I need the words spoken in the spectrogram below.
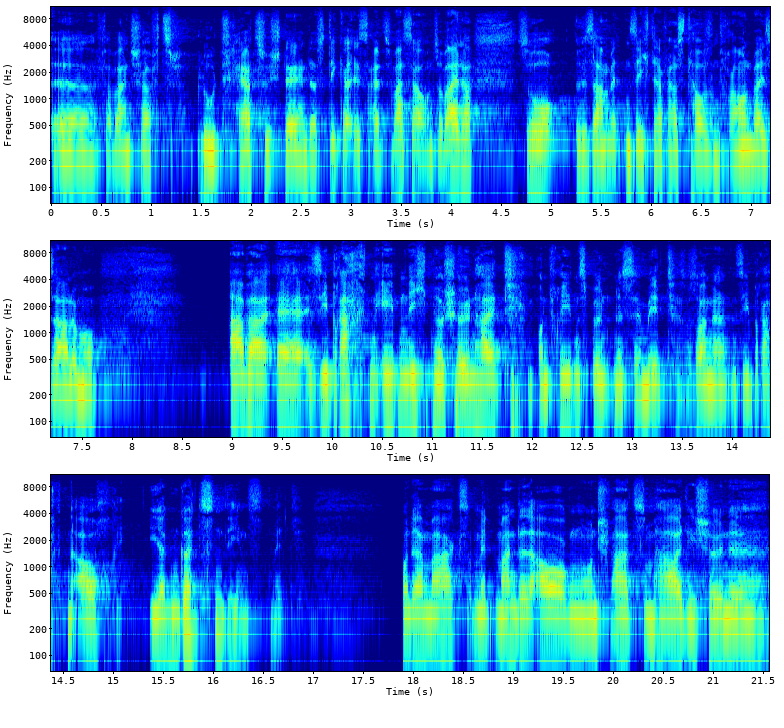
Verwandtschaftsblut herzustellen, das dicker ist als Wasser und so weiter. So sammelten sich da fast tausend Frauen bei Salomo. Aber äh, sie brachten eben nicht nur Schönheit und Friedensbündnisse mit, sondern sie brachten auch ihren Götzendienst mit. Und da mag mit Mandelaugen und schwarzem Haar die schöne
